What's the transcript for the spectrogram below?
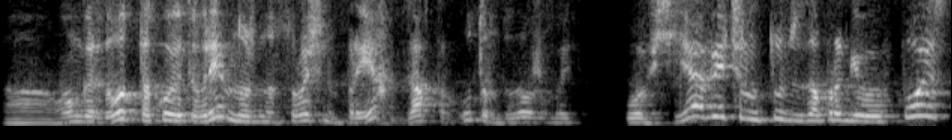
А, он говорит, вот такое-то время нужно срочно приехать, завтра утром ты должен быть в офисе. Я вечером тут же запрыгиваю в поезд,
